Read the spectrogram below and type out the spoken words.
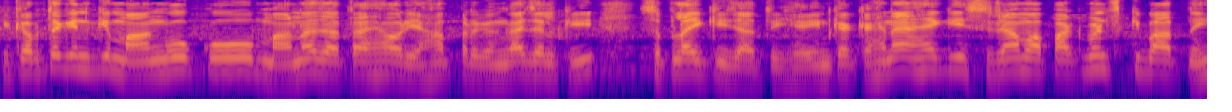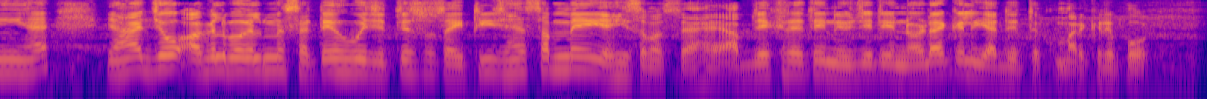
कि कब तक इनकी मांगों को माना जाता है और यहाँ पर गंगा जल की सप्लाई की जाती है। इनका कहना है कि श्रीराम अपार्टमेंट्स की बात नहीं है। यहाँ जो अगल बगल में सटे हुए जितने सोसाइटीज़ हैं, सब में यही समस्या है। आप देख रहे थे न्यूज़ एटीन नोएडा के लिए आदित्य कुमार की रिपोर्ट।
